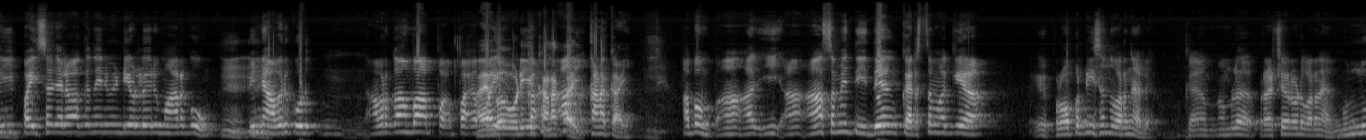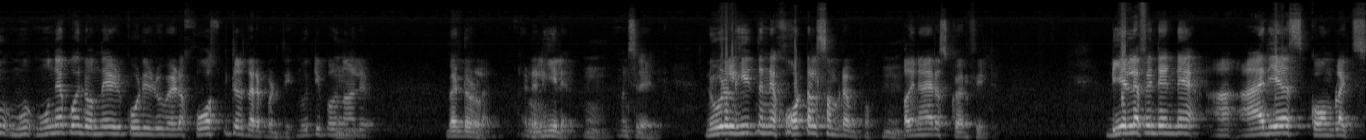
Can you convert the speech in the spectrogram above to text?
ഈ പൈസ ചെലവാക്കുന്നതിന് വേണ്ടിയുള്ള ഒരു മാർഗവും പിന്നെ അവർ കൊടു അവർക്കാകുമ്പോൾ കോടി കണക്കായി. കണക്കായി. അപ്പം ആ സമയത്ത് ഇദ്ദേഹം കരസ്ഥമാക്കിയ പ്രോപ്പർട്ടീസ് എന്ന് പറഞ്ഞാൽ നമ്മൾ പ്രേക്ഷകരോട് പറഞ്ഞാൽ മുന്നൂ മൂന്ന് മൂന്നേ ഒന്ന് ഏഴ് കോടി രൂപയുടെ ഹോസ്പിറ്റൽ തരപ്പെടുത്തി. നൂറ്റി പതിനാല് ബെഡുള്ള ഡൽഹിയിൽ. മനസ്സിലായില്ലേ? ന്യൂഡൽഹിയിൽ തന്നെ ഹോട്ടൽ സംരംഭം. പതിനായിരം സ്ക്വയർ ഫീറ്റ് ഡി എൽ എഫിന്റെ തന്നെ ആര്യാസ് കോംപ്ലക്സ്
